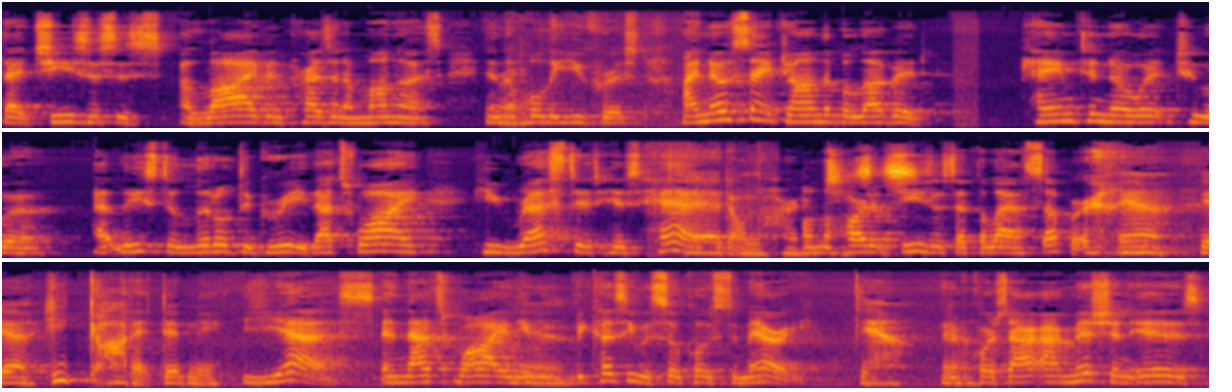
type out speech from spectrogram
That Jesus is alive and present among us in right. the Holy Eucharist. I know St. John the Beloved came to know it to a, at least a little degree. That's why he rested his head, head on the heart, on of, the Jesus. heart of Jesus at the Last Supper. yeah, yeah. He got it, didn't he? Yes. And that's why, and he was, because he was so close to Mary. Yeah. And yeah. of course, our, our mission is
